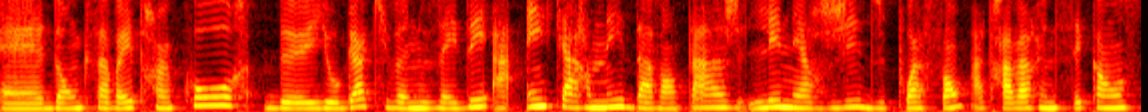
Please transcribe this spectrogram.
Euh, donc, ça va être un cours de yoga qui va nous aider à incarner davantage l'énergie du poisson à travers une séquence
